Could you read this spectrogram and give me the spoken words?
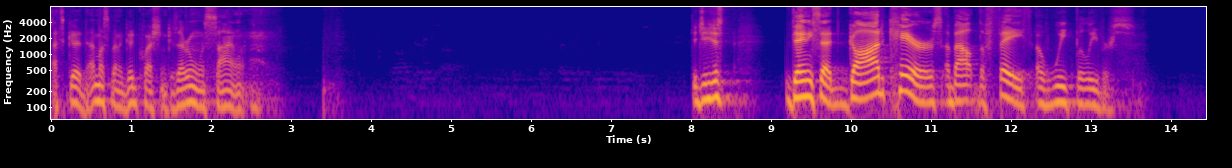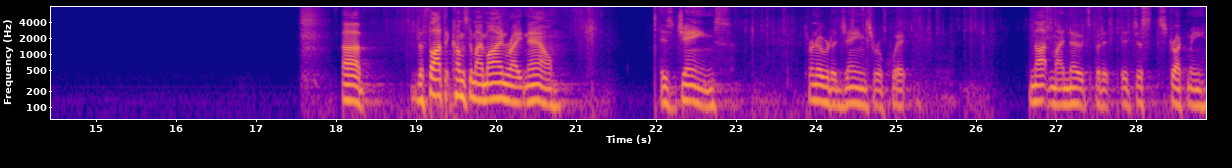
That's good. That must have been a good question because everyone was silent. Did you just, Danny said, God cares about the faith of weak believers. Uh, the thought that comes to my mind right now is James. Turn over to James real quick. Not in my notes, but it, it just struck me.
